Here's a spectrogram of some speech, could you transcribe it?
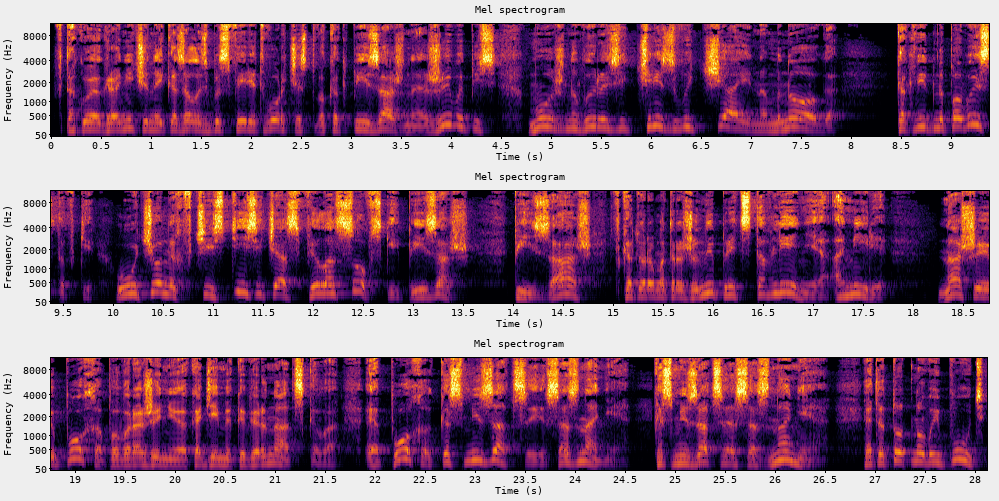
В такой ограниченной, казалось бы, сфере творчества, как пейзажная живопись, можно выразить чрезвычайно много – как видно по выставке, у ученых в части сейчас философский пейзаж. Пейзаж, в котором отражены представления о мире. Наша эпоха, по выражению академика Вернадского, эпоха космизации сознания. Космизация сознания – это тот новый путь,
